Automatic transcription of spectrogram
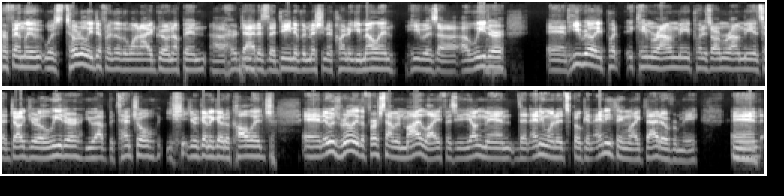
her family was totally different than the one I had grown up in. Uh, her dad mm-hmm. is the dean of admission at Carnegie Mellon. He was a, a leader. And he really put it came around me put his arm around me and said doug you're a leader. You have potential. You're going to go to college. And it was really the first time in my life as a young man that anyone had spoken anything like that over me. Mm. and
